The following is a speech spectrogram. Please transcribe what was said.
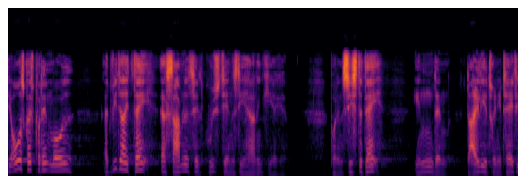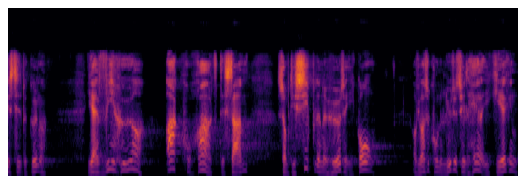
Det er overskrift på den måde, at vi der i dag er samlet til gudstjeneste i Herning Kirke. På den sidste dag, inden den dejlige Trinitatis tid begynder, ja, vi hører akkurat det samme, som disciplene hørte i går, og vi også kunne lytte til her i kirken.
